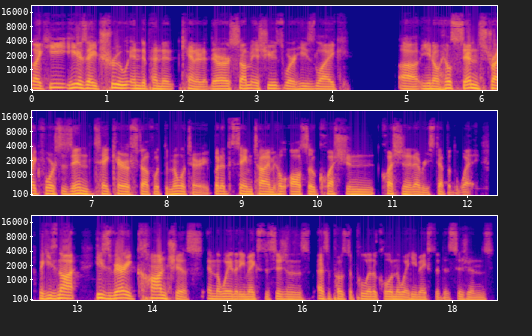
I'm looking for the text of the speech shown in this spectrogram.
Like he he is a true independent candidate. There are some issues where he's like uh, you know, he'll send strike forces in to take care of stuff with the military, but at the same time, he'll also question question it every step of the way. Like he's not he's very conscious in the way that he makes decisions as opposed to political in the way he makes the decisions.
